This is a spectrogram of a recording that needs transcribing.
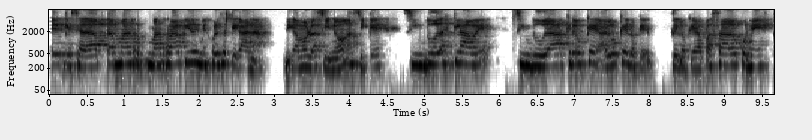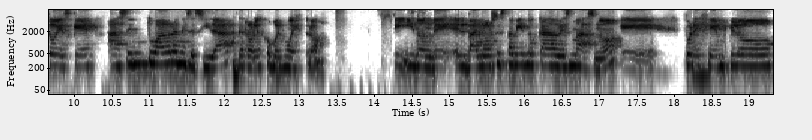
el que se adapta más, más rápido y mejor es el que gana, digámoslo así, ¿no? Así que sin duda es clave, sin duda creo que algo que lo que de lo que ha pasado con esto es que ha acentuado la necesidad de roles como el nuestro y, donde el valor se está viendo cada vez más, ¿no? Eh, por ejemplo,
